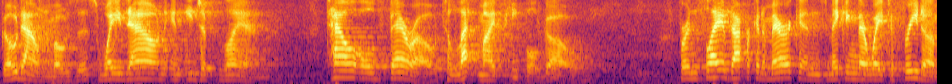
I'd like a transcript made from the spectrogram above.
Go down, Moses, way down in Egypt's land. Tell old Pharaoh to let my people go. For enslaved African Americans making their way to freedom,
